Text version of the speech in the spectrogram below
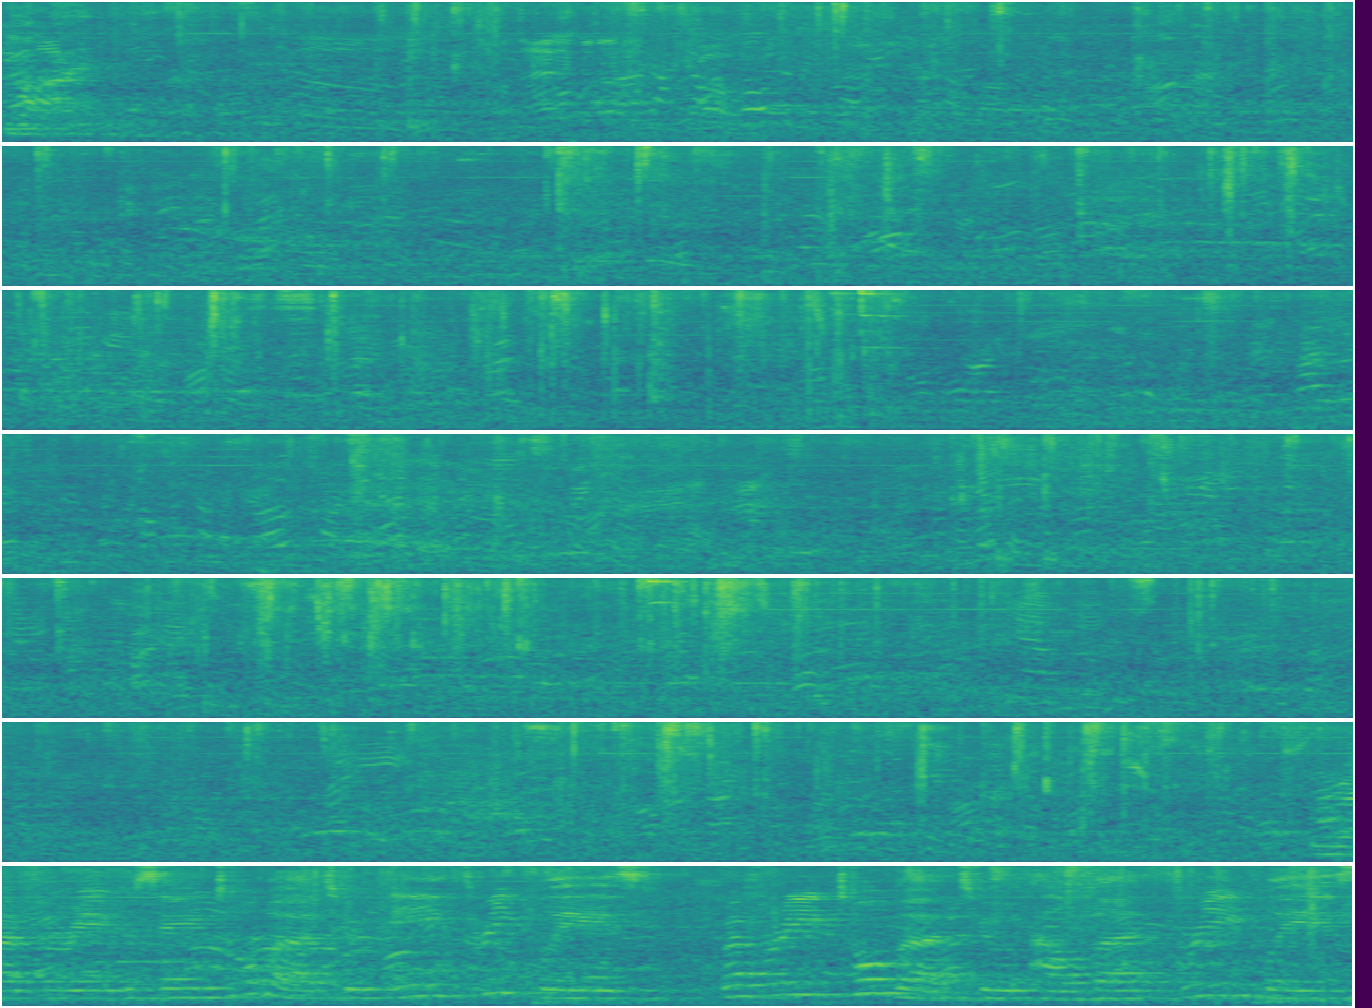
Referee Hussein Toba to A3, please. Referee Toba to Alpha 3, please.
